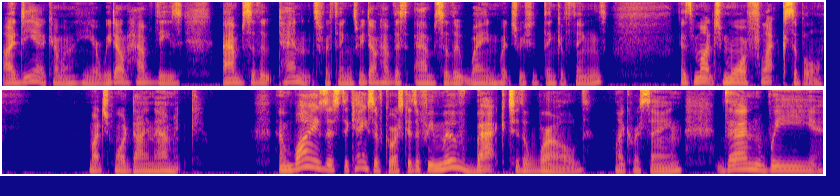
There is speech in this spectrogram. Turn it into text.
idea coming here. We don't have these absolute tenets for things. We don't have this absolute way in which we should think of things. It's much more flexible, much more dynamic. And why is this the case, of course? Because if we move back to the world like we're saying, then we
